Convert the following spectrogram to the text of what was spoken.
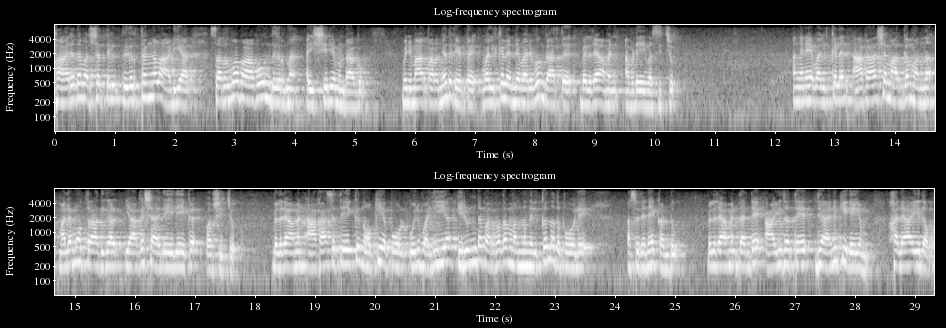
ഭാരതവർഷത്തിൽ തീർത്ഥങ്ങളാടിയാൽ സർവപാപവും തീർന്ന് ഐശ്വര്യമുണ്ടാകും. മുനിമാർ പറഞ്ഞത് കേട്ട് വൽക്കലന്റെ വരവും കാത്ത് ബലരാമൻ അവിടെ വസിച്ചു. അങ്ങനെ വൽക്കലൻ ആകാശമാർഗം വന്ന് മലമൂത്രാദികൾ യാഗശാലയിലേക്ക് വർഷിച്ചു. ബലരാമൻ ആകാശത്തേക്ക് നോക്കിയപ്പോൾ ഒരു വലിയ ഇരുണ്ട പർവതം വന്ന് നിൽക്കുന്നത് പോലെ അസുരനെ കണ്ടു. ബലരാമൻ തന്റെ ആയുധത്തെ ധ്യാനിക്കുകയും ഹലായുധം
